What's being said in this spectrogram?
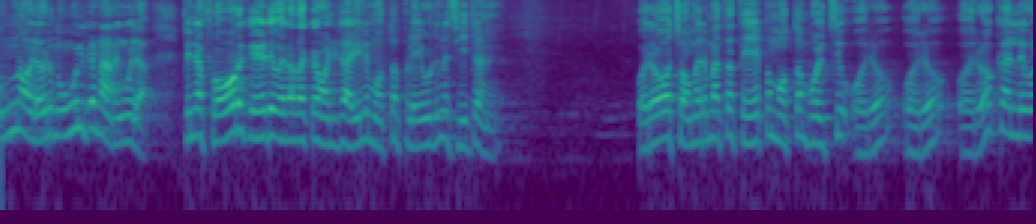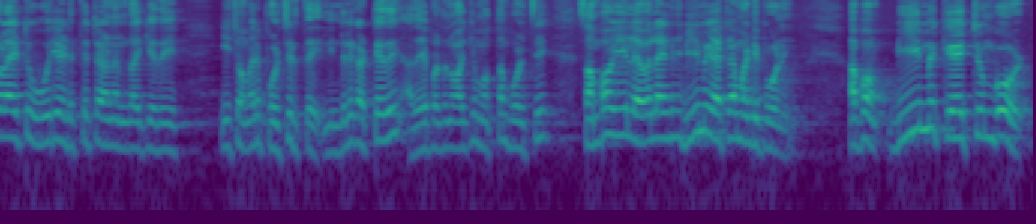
ഒന്നും ആവില്ല ഒരു നൂൽ കണ്ട് ഇറങ്ങൂല പിന്നെ ഫ്ലോർ കേട് വരാതൊക്കെ വേണ്ടിയിട്ട് അടിയിൽ മൊത്തം പ്ലൈവുഡിന്റെ ഷീറ്റാണ് ഓരോ ചുമരുമത്തെ തേപ്പ് മൊത്തം പൊളിച്ച് ഓരോ ഓരോ ഓരോ കല്ലുകളായിട്ട് ഊരി എടുത്തിട്ടാണ് എന്താക്കിയത്? ഈ ചുമര് പൊളിച്ചെടുത്ത് ലിൻഡൽ കട്ട് ചെയ്ത് അതേപോലെ തന്നെ ബാക്കി മൊത്തം പൊളിച്ച് സംഭവം ഈ ലെവലായിട്ട് ബീം കയറ്റാൻ വേണ്ടി പോണേ അപ്പം ബീം കയറ്റുമ്പോൾ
